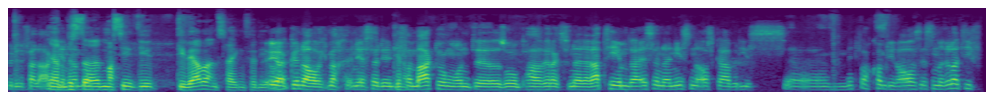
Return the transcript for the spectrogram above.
für den Verlag. Ja, du bist da, machst die, die, die, Werbeanzeigen für die. Ja, genau. Ich mache in erster Linie genau. die Vermarktung und äh, so ein paar redaktionelle Radthemen. Da ist in der nächsten Ausgabe, die ist äh, Mittwoch kommt die raus, ist ein relativ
